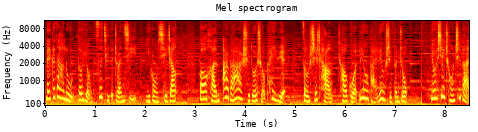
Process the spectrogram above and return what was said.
每个大陆都有自己的专辑，一共七张，包含二百二十多首配乐，总时长超过六百六十分钟。游戏重置版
